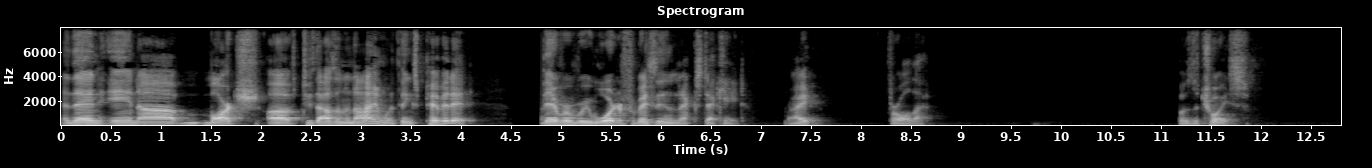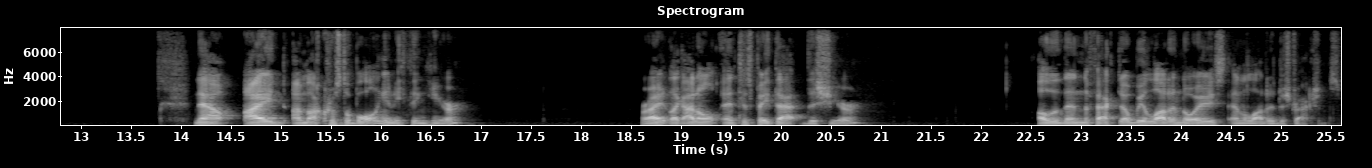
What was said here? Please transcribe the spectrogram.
And then in uh, March of 2009, when things pivoted, they were rewarded for basically the next decade, right? For all that. It was a choice. Now, I, I'm not crystal balling anything here, right? Like, I don't anticipate that this year, other than the fact there'll be a lot of noise and a lot of distractions.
